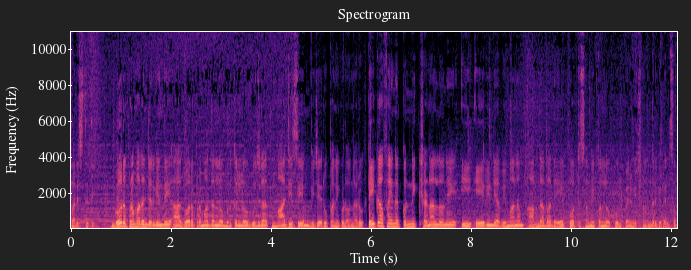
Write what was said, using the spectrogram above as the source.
పరిస్థితి. ఘోర ప్రమాదం జరిగింది. ఆ ఘోర ప్రమాదంలో మృతుల్లో గుజరాత్ మాజీ సీఎం విజయ్ రూపానీ కూడా ఉన్నారు. టేకాఫ్ అయిన కొన్ని క్షణాల్లోనే ఈ ఎయిర్ ఇండియా విమానం అహ్మదాబాద్ ఎయిర్పోర్ట్ సమీపంలో కూలిపోయిన విషయం అందరికీ తెలుసు.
